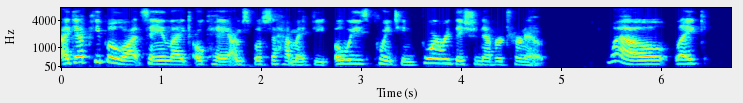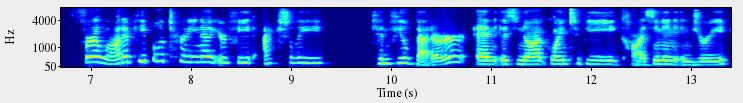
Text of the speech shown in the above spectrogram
I get people a lot saying like, okay, I'm supposed to have my feet always pointing forward. They should never turn out. Well, like for a lot of people, turning out your feet actually can feel better and is not going to be causing an injury.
